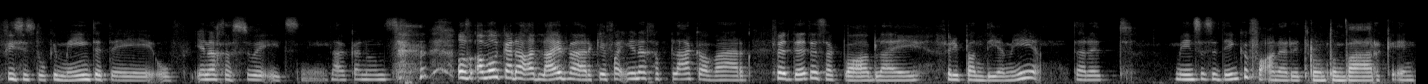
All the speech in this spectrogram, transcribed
fisies dokumente te hê of enige so iets nie. Nou kan ons ons almal kan daar aanlyn werk en van enige plek af werk. Vir dit is ek baie bly vir die pandemie dat dit mense se denke verander het rondom werk en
